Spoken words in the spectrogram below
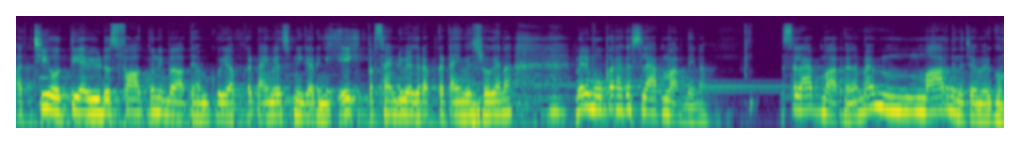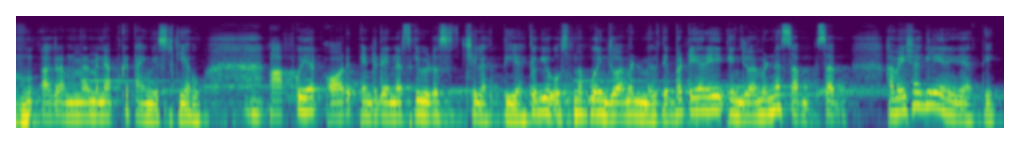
अच्छी होती है वीडियोस फालतू तो नहीं बनाते हम कोई आपका टाइम वेस्ट नहीं करेंगे। एक परसेंट भी अगर आपका टाइम वेस्ट हो गया ना मेरे मुँह पर आकर स्लैप मार देना। स्लैब मार देना। मैं मार देना चाहिए मेरे को, अगर मैंने आपका टाइम वेस्ट किया हो। आपको यार और एंटरटेनर्स की वीडियोस अच्छी लगती है, क्योंकि उसमें आपको इन्जॉयमेंट मिलती है। बट यार ये इन्जॉयमेंट ना सब सब हमेशा के लिए नहीं रहती।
